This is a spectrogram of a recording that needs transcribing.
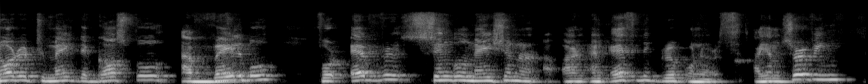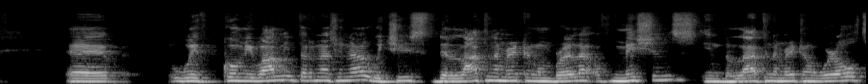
order to make the gospel available for every single nation and, ethnic group on earth. I am serving uh, with Comibam International, which is the Latin American umbrella of missions in the Latin American world.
